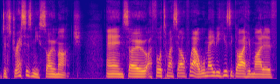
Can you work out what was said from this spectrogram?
distresses me so much? And so I thought to myself, wow, well, maybe here's a guy who might have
